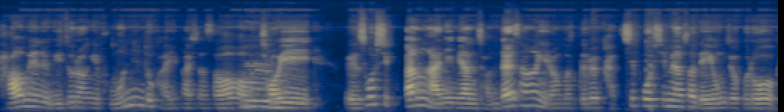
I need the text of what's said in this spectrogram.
다음에는 위두랑이 부모님도 가입하셔서 음. 저희 그 소식방 아니면 전달 상황 이런 것들을 같이 보시면서 내용적으로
